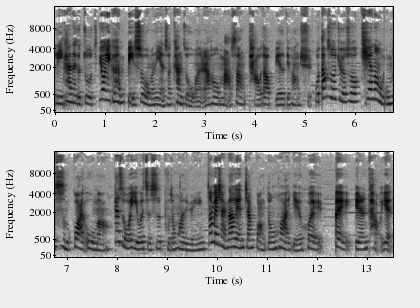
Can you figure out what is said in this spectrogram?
离开那个柱子，用一个很鄙视我们的眼神看着我们，然后马上逃到别的地方去。我当时都觉得说，天哪，我们是什么怪物吗？开始我以为只是普通话的原因，那没想到连讲广东话也会。被别人讨厌，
